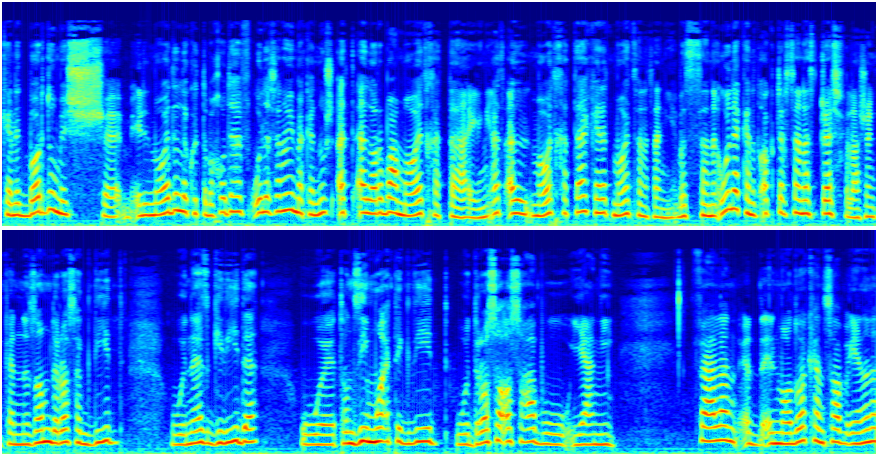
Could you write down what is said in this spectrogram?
كانت برضو مش المواد اللي كنت باخدها في أولى ثانوي ما كانوش أتقل أربع مواد خدتها. يعني أتقل مواد خدتها كانت مواد سنة تانية. بس سنة أولى كانت أكتر سنة ستريسفul عشان كان نظام دراسة جديد وناس جديدة وتنظيم وقت جديد ودراسة أصعب ويعني فعلا الموضوع كان صعب. يعني أنا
